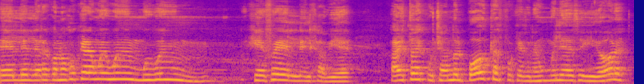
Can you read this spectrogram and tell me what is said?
Le, le, le reconozco que era muy buen, muy buen jefe el, el Javier. Ahí está escuchando el podcast porque tenemos miles de seguidores.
